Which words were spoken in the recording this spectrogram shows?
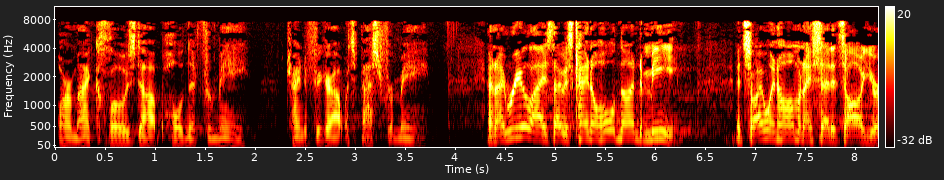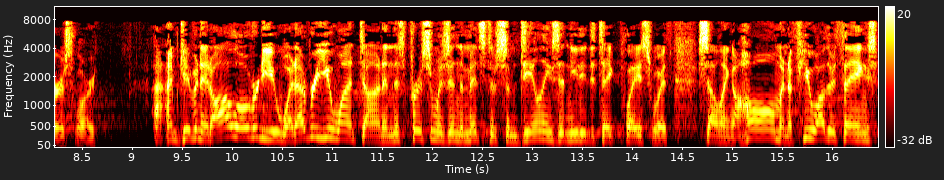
Or am I closed up, holding it for me, trying to figure out what's best for me? And I realized I was kind of holding on to me. And so I went home and I said, it's all yours, Lord. I'm giving it all over to you, whatever you want done. And this person was in the midst of some dealings that needed to take place with selling a home and a few other things.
